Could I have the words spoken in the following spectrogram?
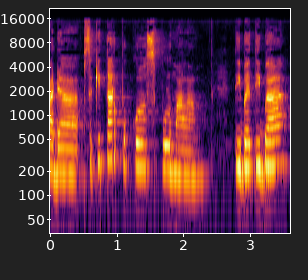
pada sekitar pukul 10 malam. Tiba-tiba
